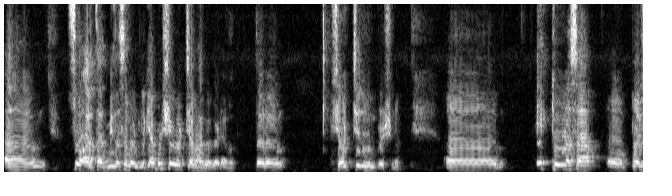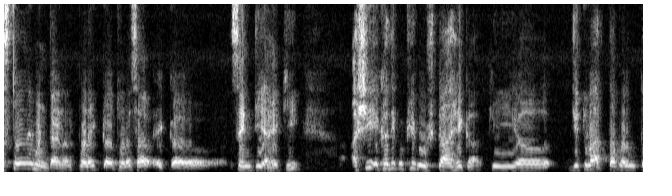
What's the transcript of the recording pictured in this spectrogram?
सो अर्थात मी जसं म्हटलं की आपण शेवटच्या भागाकडे आहोत. तर शेवटचे दोन प्रश्न. एक थोडासा पर्सनल नाही म्हणता येणार पण एक थोडासा एक सेंटी आहे की अशी एखादी कुठली गोष्ट आहे का की जी तुला आतापर्यंत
